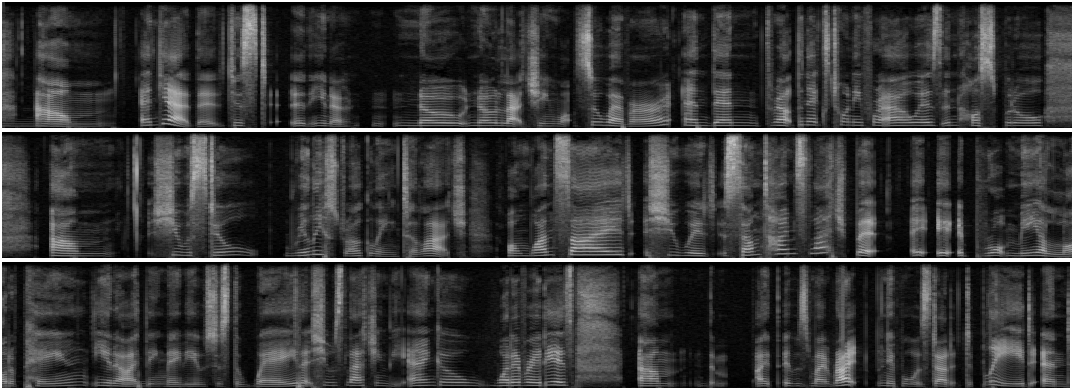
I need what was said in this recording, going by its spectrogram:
Mm. Um, and yeah, just uh, you know, no no latching whatsoever. And then throughout the next 24 hours in hospital, um, she was still really struggling to latch. On one side, she would sometimes latch, but it, it brought me a lot of pain. You know, mm. I think maybe it was just the way that she was latching, the angle, whatever it is. Um, the, I, it was my right nipple was started to bleed, and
